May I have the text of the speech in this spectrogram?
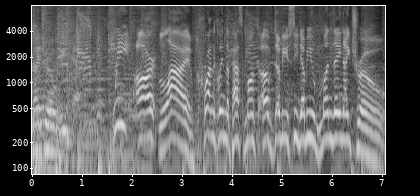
Nitro recap. We are live, chronicling the past month of WCW Monday Nitro.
